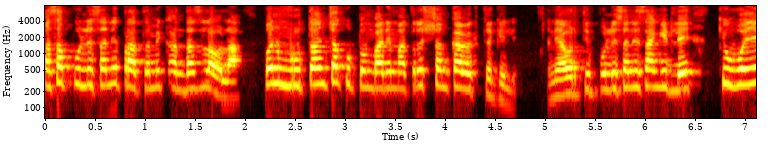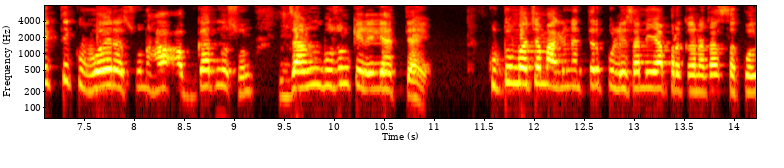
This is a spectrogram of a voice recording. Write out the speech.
असा पोलिसांनी प्राथमिक अंदाज लावला पण मृतांच्या कुटुंबाने मात्र शंका व्यक्त केली. आणि यावरती पोलिसांनी सांगितले की वैयक्तिक वैर असून हा अपघात नसून जाणबुजून केलेली हत्या आहे. कुटुंबाच्या मागणीनंतर पोलिसांनी या प्रकरणाचा सखोल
